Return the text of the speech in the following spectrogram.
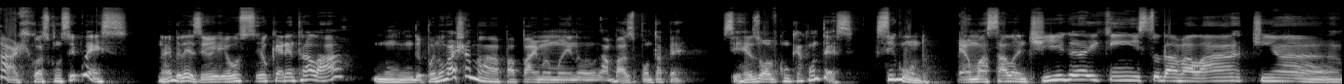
arque com as consequências. Né? Beleza, eu, eu, eu quero entrar lá, não, depois não vai chamar papai e mamãe na base do pontapé. Se resolve com o que acontece. Segundo, é uma sala antiga e quem estudava lá tinha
